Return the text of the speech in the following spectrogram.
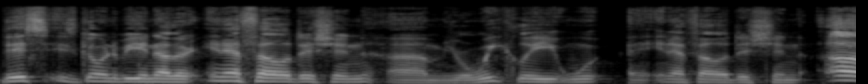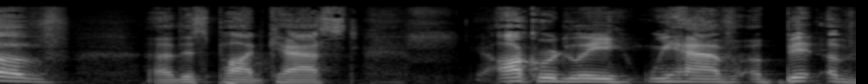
this is going to be another NFL edition, um, your weekly NFL edition of uh, this podcast. Awkwardly, we have a bit of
